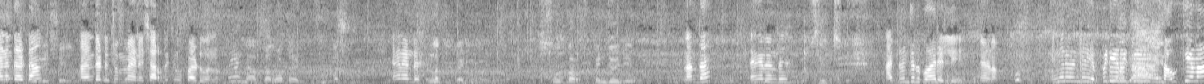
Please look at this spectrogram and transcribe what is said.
ആനന്ദേട്ട ആനന്ദേട്ട ചുമ്മയാണ്. ഛർദി ചൂപ്പായിട്ട് വന്നു. എങ്ങനെയുണ്ട്? സൂപ്പർ. എൻജോയ് നന്ദ എങ്ങനെയുണ്ട്? അഡ്വഞ്ചർ പോരല്ലേ? വേണം. എങ്ങനെയുണ്ട്? എപ്പടി സൗഖ്യമാ?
